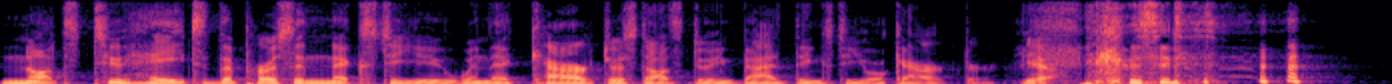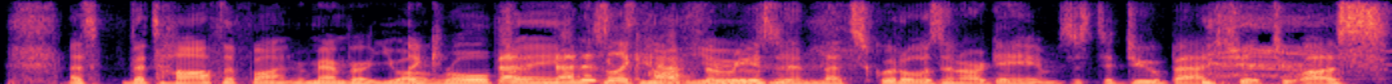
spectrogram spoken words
not to hate the person next to you when their character starts doing bad things to your character, Yeah. because it is. That's that's half the fun. Remember, you are Like, role that- playing. that is like half the reason that Squiddle is in our games is to do bad shit to us.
